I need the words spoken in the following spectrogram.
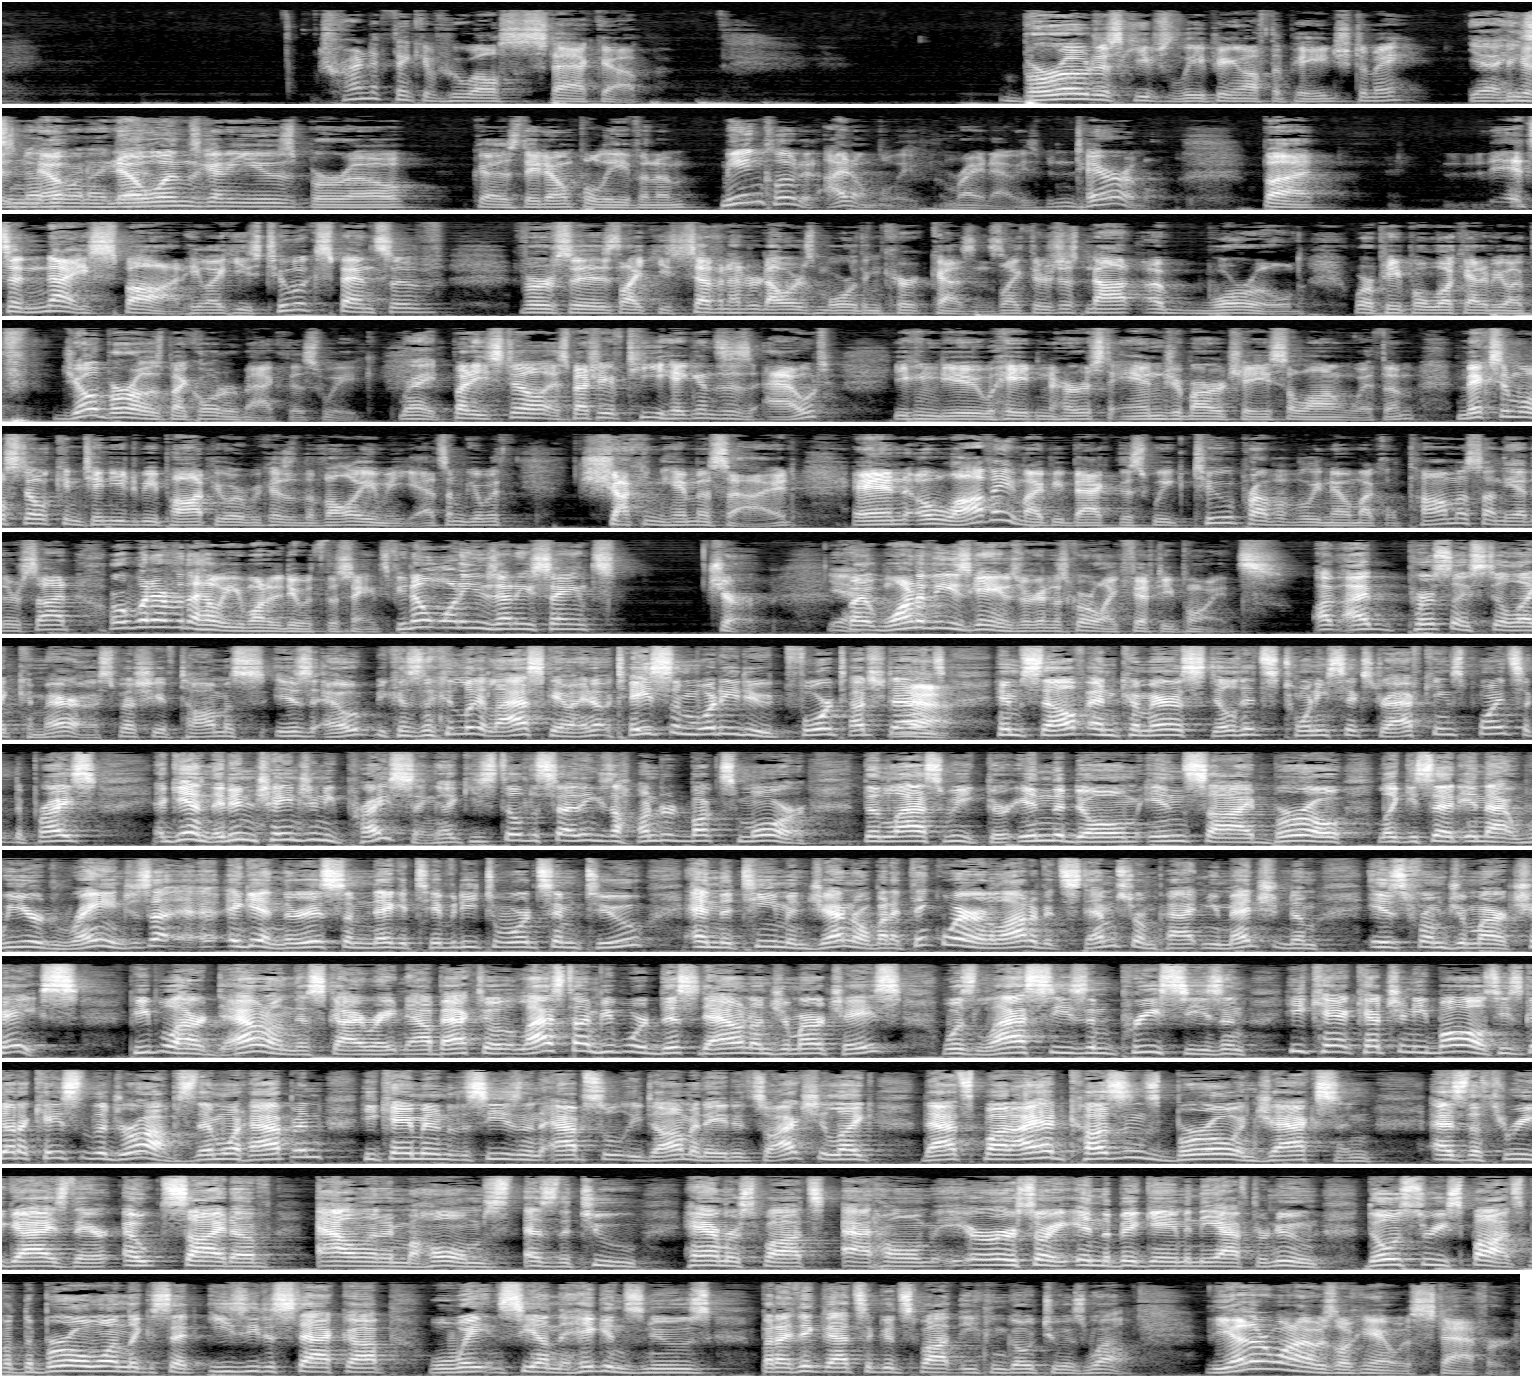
trying to think of who else to stack up. Burrow just keeps leaping off the page to me. Yeah, he's because another no, one I no got. one's going to use Burrow because they don't believe in him. Me included. I don't believe in him right now. He's been terrible. But it's a nice spot. He like he's too expensive versus like he's seven hundred dollars more than Kirk Cousins. Like there's just not a world where people look at it and be like, Joe Burrow is my quarterback this week. Right. But he's still, especially if T. Higgins is out, you can do Hayden Hurst and Ja'Marr Chase along with him. Mixon will still continue to be popular because of the volume he gets. I'm good with shucking him aside. And Olave might be back this week too. Probably no Michael Thomas on the other side, or whatever the hell you want to do with the Saints. If you don't want to use any Saints, sure. Yeah. But one of these games are going to score like 50 points. I, I personally still like Kamara, especially if Thomas is out, because look, look at last game. I know Taysom, what do you do? Four touchdowns Yeah. himself, and Kamara still hits 26 DraftKings points. Like the price, again, they didn't change any pricing. Like he's still deciding he's 100 bucks more than last week. They're in the dome, inside. Burrow, like you said, in that weird range. Again, there is some negativity towards him too, and the team in general. But I think where a lot of it stems from, Pat, and you mentioned him, is from Ja'Marr Chase. People are down on this guy right now. Back to last time people were this down on Ja'Marr Chase was last season, preseason. Season, he can't catch any balls. He's got a case of the drops. Then what happened? He came into the season and absolutely dominated. So I actually like that spot. I had Cousins, Burrow, and Jackson as the three guys there outside of Allen and Mahomes as the two hammer spots at home, or sorry, in the big game in the afternoon. Those three spots. But the Burrow one, like I said, easy to stack up. We'll wait and see on the Higgins news, but I think that's a good spot that you can go to as well. The other one I was looking at was Stafford.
